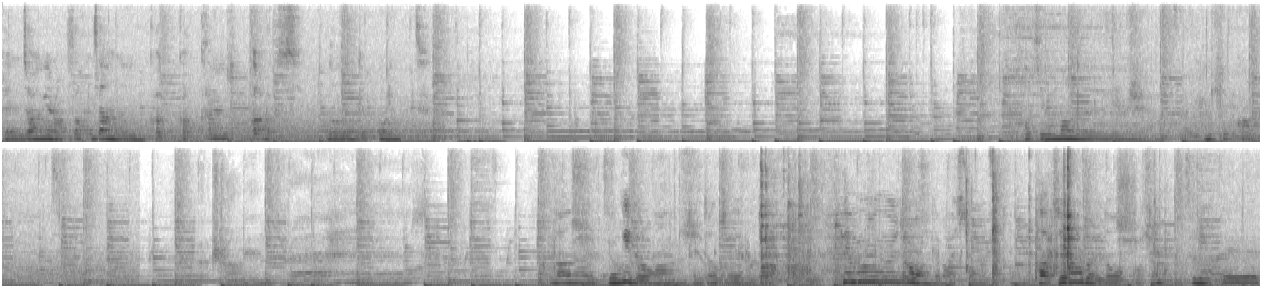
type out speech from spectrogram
된장이랑 쌈장은 각각 한 숟가락씩 넣는 게 포인트. 다진 마늘 한 숟가락. 나는 고기 들어가는 된장찌개보다 해물 들어간 게 맛있어가지고 바지락을 넣었거든. 그리고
